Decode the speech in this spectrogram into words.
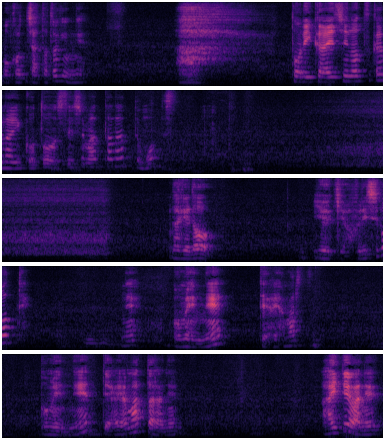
怒っちゃった時にねはあ取り返しのつかないことをしてしまったなって思うんです。だけど勇気を振り絞ってねごめんね。って謝る。ごめんねって謝ったらね相手はね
